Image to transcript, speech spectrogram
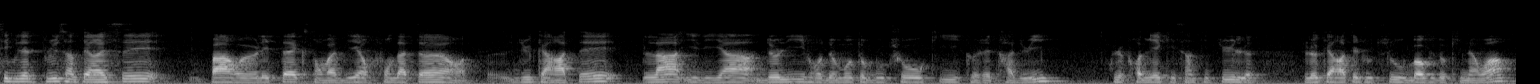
Si vous êtes plus intéressé par euh, les textes, on va dire, fondateurs euh, du karaté, là il y a deux livres de Motobucho Oki que j'ai traduits. Le premier qui s'intitule Le karaté jutsu boxe d'Okinawa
